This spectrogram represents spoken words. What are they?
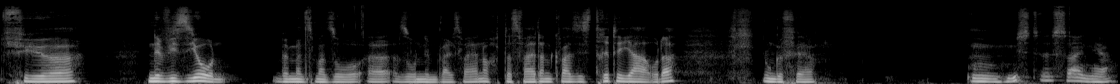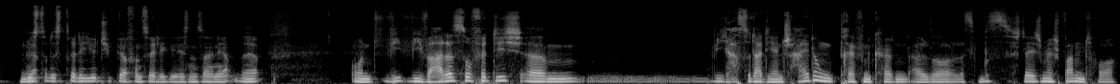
für eine Vision wenn man es mal so, äh, so nimmt, weil es war ja noch, das war ja dann quasi das dritte Jahr, oder? Ungefähr. Hm, müsste es sein, ja. ja. Müsste das dritte YouTube-Jahr von Sally gewesen sein, ja. ja. Und wie, wie war das so für dich? Ähm, wie hast du da die Entscheidung treffen können? Also, das muss, stelle ich mir spannend vor.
